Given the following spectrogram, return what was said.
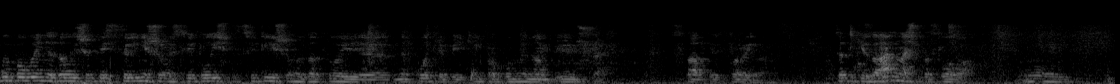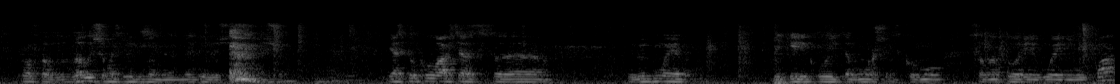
Ми повинні залишитись сильнішими, світліш- світлішими за той е, непотріб, який пропонує нам інше стати тваринами. Це такі загальні наші слова. Ну, просто залишимось людьми, не, не дивлячись на що. Спілкувався з е, людьми, які лікуються в Моршинському санаторії воїнів УПА.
